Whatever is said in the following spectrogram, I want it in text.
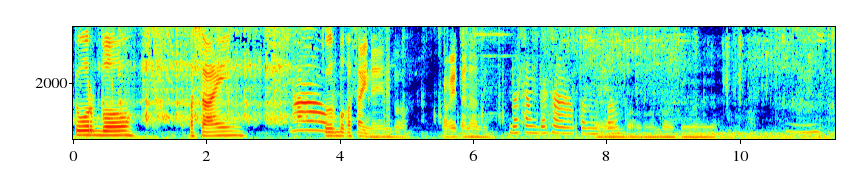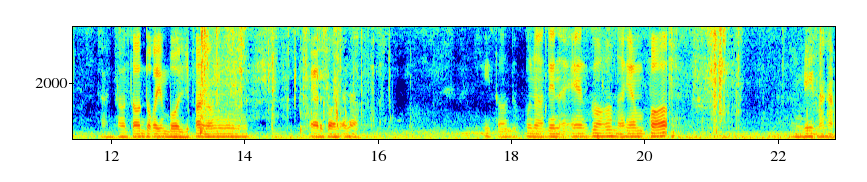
turbo assign. No! Turbo assign. Ayan po. Pakita namin. Basang-basa kami po. Ayan po. mga boss, yung ano. Todo ko yung volume. Anong aircon, anak? Itodo po natin ang aircon. Ayan po. Game, anak.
